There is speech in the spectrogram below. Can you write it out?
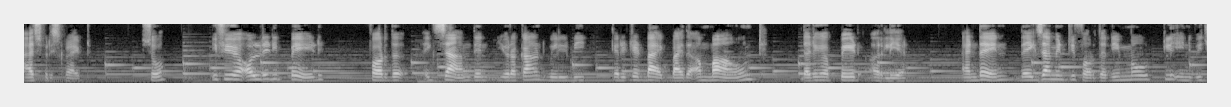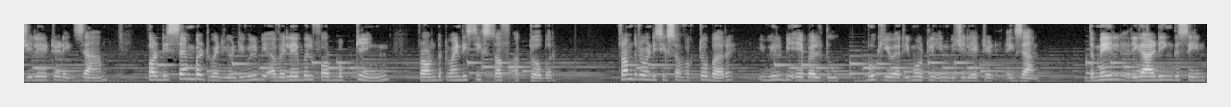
as prescribed. So, if you have already paid for the exam, then your account will be credited back by the amount that you have paid earlier. And then the exam entry for the remotely invigilated exam for December 2020 will be available for booking from the 26th of October. From the 26th of October, you will be able to book your remotely invigilated exam. The mail regarding the same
